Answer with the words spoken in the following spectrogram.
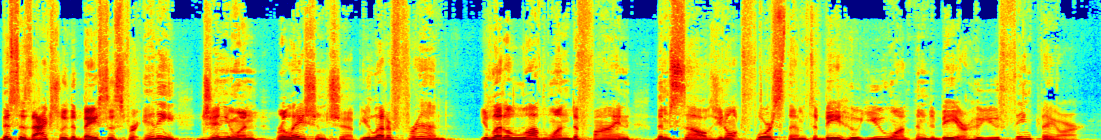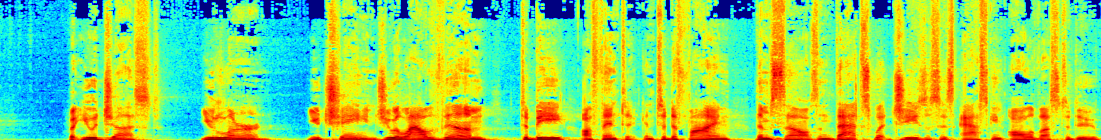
this is actually the basis for any genuine relationship. You let a friend, you let a loved one define themselves. You don't force them to be who you want them to be or who you think they are, but you adjust, you learn, you change, you allow them to be authentic and to define themselves. And that's what Jesus is asking all of us to do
